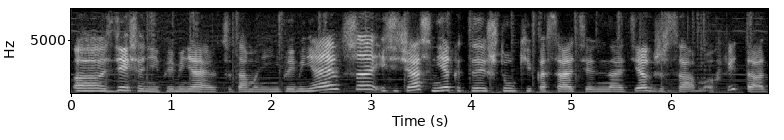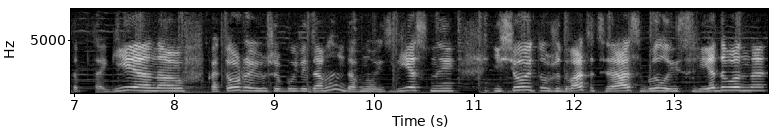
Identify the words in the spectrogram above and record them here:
Э, здесь они применяются, там они не применяются. И сейчас некоторые штуки касательно тех же самых фитоадаптогенов, которые уже были давным-давно известны, и все это уже 20 раз было исследовано,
